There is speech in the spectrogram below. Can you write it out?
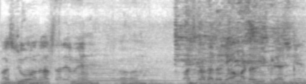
બસ જુઓ ને અત્યારે અમે અ, દાદા જવા માટે નીકળ્યા છીએ.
